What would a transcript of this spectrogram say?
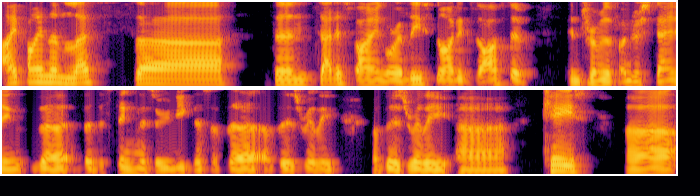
I find them less than satisfying or at least not exhaustive in terms of understanding the, the distinctness or uniqueness of the of the Israeli of the Israeli uh, case. Uh,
